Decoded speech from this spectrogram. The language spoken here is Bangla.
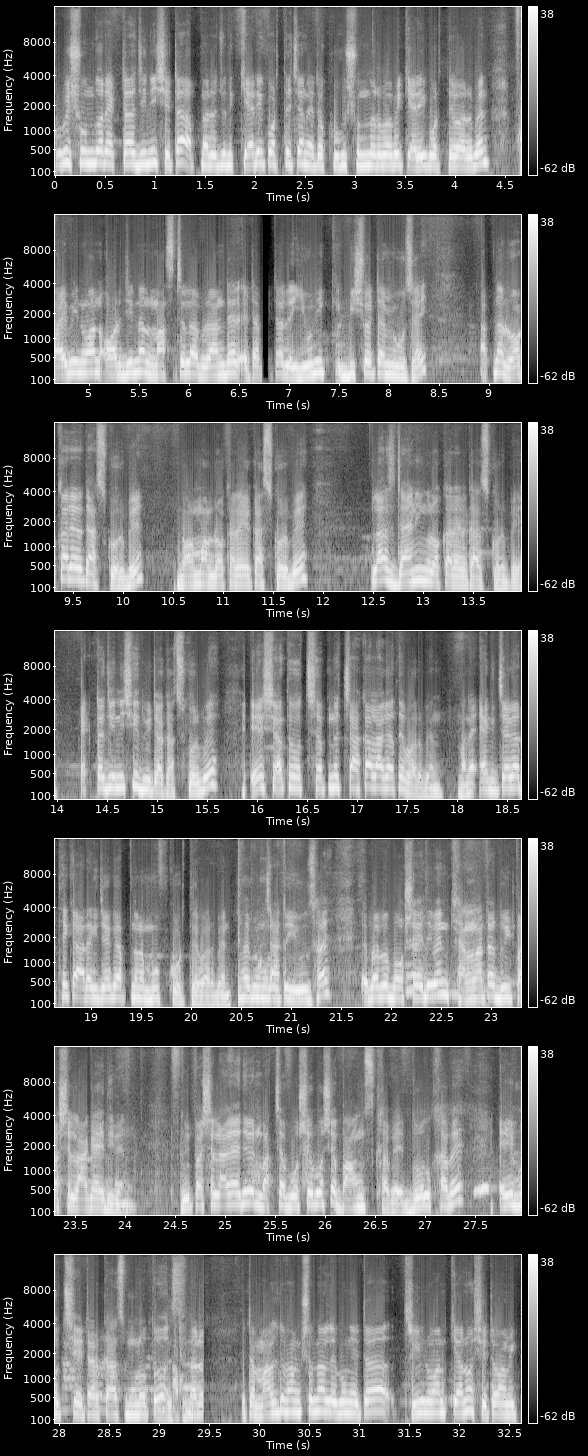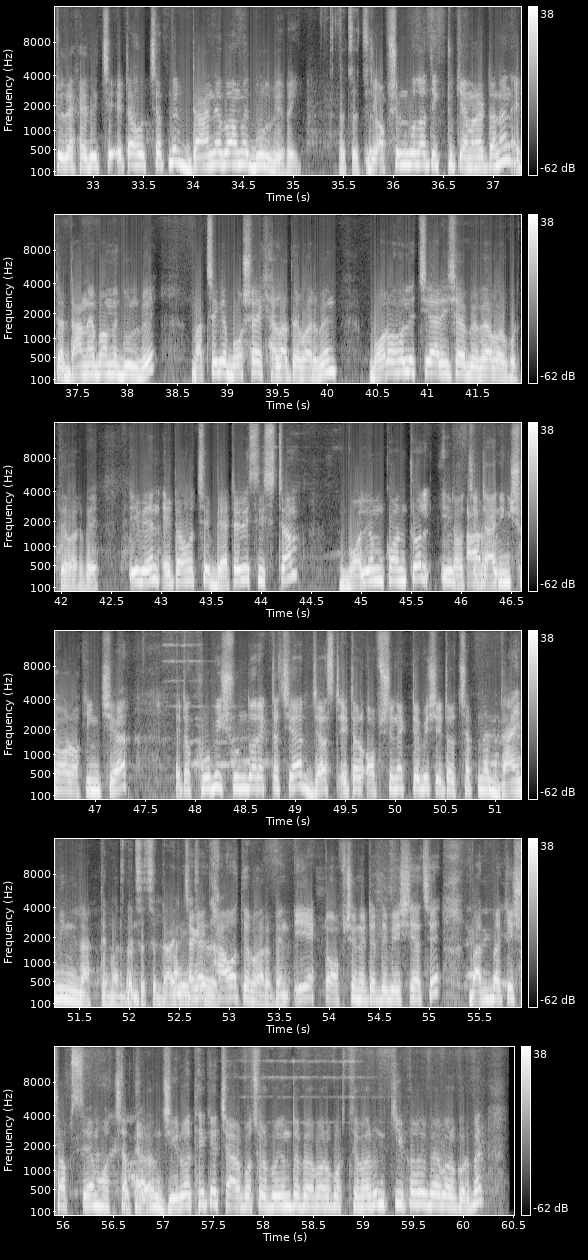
খুবই সুন্দর একটা জিনিস এটা। আপনারা যদি ক্যারি করতে চান এটা খুবই সুন্দরভাবে ক্যারি করতে পারবেন। Five in one original Mastela ব্র্যান্ডের এটা এটার ইউনিক বিষয়টা আমি বুঝাই। আপনার রকারের কাজ করবে নর্মাল রকারের কাজ করবে প্লাস ডাইনিং রকারের কাজ করবে। একটা জিনিসই দুইটা কাজ করবে। এর সাথে হচ্ছে আপনি চাকা লাগাতে পারবেন। মানে এক জায়গা থেকে আরেক জায়গায় আপনারা মুভ করতে পারবেন। এভাবে মূলত ইউজ হয়। এভাবে বসাই দিবেন খেলনাটা দুই পাশে লাগাই দিবেন। দুই পাশে লাগাই দিবেন বাচ্চা বসে বসে বাউন্স খাবে দোল খাবে। এই হচ্ছে এটার কাজ মূলত। আপনার এটা মাল্টি ফাংশনাল এবং এটা থ্রি ইন ওয়ান কেন সেটাও আমি একটু দেখাই দিচ্ছি। এটা হচ্ছে আপনার ডানে বামে দুলবে ভাই। আচ্ছা আচ্ছা। যে অপশনগুলোতে একটু ক্যামেরাটা নেন এটা ডানে বামে দুলবে। বাচ্চাকে বসায় খেলাতে পারবেন বড় হলে চেয়ার হিসাবে ব্যবহার করতে পারবে। ইভেন এটা হচ্ছে ব্যাটারি সিস্টেম ভলিউম কন্ট্রোল এটা হচ্ছে ডাইনিং সহ রকিং চেয়ার। এটা খুবই সুন্দর একটা চেয়ার জাস্ট এটার অপশন একটা বেশি এটা হচ্ছে আপনার ডাইনিং রাখতে পারবেন। আচ্ছা, আচ্ছা, বাচ্চাকে খাওয়াতে পারবেন এই একটা অপশন এটাতে বেশি আছে। বাদ বাকি সব সেম হচ্ছে আপনি জিরো থেকে চার বছর পর্যন্ত ব্যবহার করতে পারবেন। কীভাবে ব্যবহার করবেন?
